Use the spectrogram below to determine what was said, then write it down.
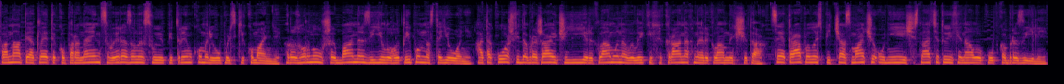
Фанати Атлетико Паранаєнс виразили свою підтримку маріупольській команді, розгорнувши банер з її логотипом на стадіоні, а також відображаючи її рекламу на великих екранах на рекламних щитах. Це трапилось під час матчу однієї 16-ї фіналу Кубка Бразилії.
